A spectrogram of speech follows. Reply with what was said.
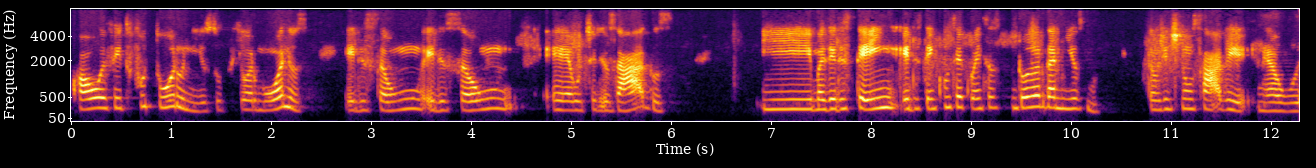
qual o efeito futuro nisso, porque hormônios eles são eles são é, utilizados e mas eles têm eles têm consequências em todo o organismo. Então a gente não sabe né, o,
